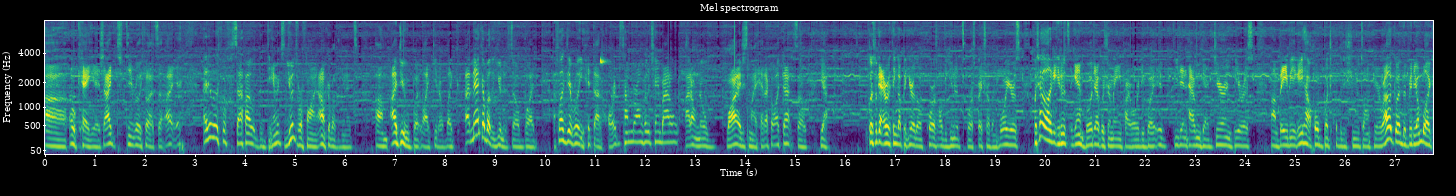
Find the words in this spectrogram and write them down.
uh okay-ish. I didn't really feel that. I I didn't really feel satisfied with the damage. The units were fine. I don't care about the units. Um, I do, but like you know, like I mean, care about the units though, but I feel like they really hit that hard this time around for the chain battle. I don't know why. Just in my head I felt like that. So yeah, of course, we got everything up in here, though, of course, all the units for Space Traveling Warriors. But lot of units. Again, Bojack was your main priority, but if you didn't have him, you had Jiren, Beerus, um, Baby. Again, you had a whole bunch of other units on here. When I look at the video, I'm like,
